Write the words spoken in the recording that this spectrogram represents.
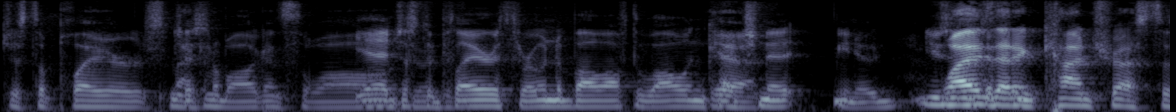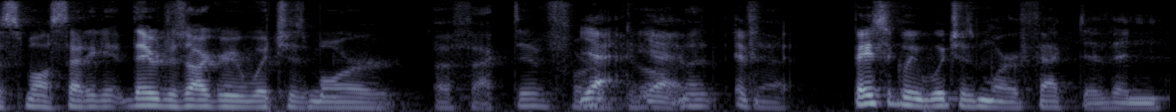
just a player smacking the ball against the wall. yeah, just a doing- player throwing the ball off the wall and catching it. You know, using Why is that in contrast to small sided game? They were just arguing which is more effective for yeah, yeah. development. If, yeah. Basically, which is more effective? And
